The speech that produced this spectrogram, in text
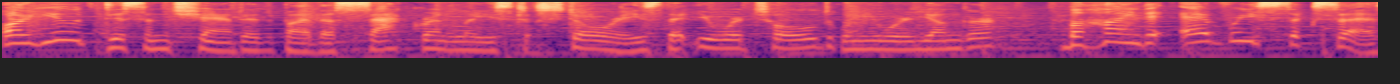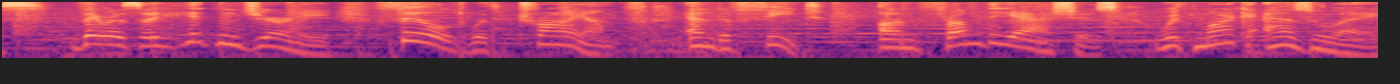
Are you disenchanted by the saccharine laced stories that you were told when you were younger? Behind every success, there is a hidden journey filled with triumph and defeat. On From the Ashes with Mark Azoulay,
